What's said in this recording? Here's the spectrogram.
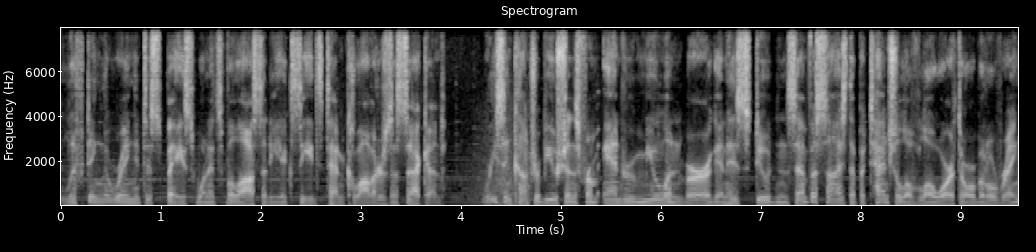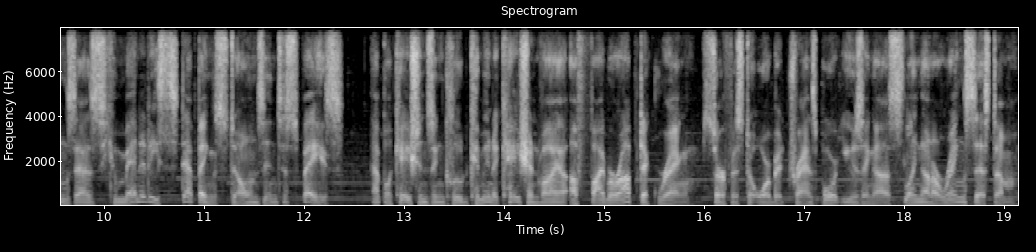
lifting the ring into space when its velocity exceeds 10 kilometers a second. Recent contributions from Andrew Meulenberg and his students emphasize the potential of low Earth orbital rings as humanity's stepping stones into space. Applications include communication via a fiber optic ring, surface-to-orbit transport using a sling-on-a-ring system,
